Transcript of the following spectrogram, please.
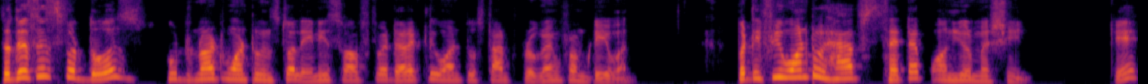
So this is for those who do not want to install any software, directly want to start programming from day one. But if you want to have setup on your machine, okay,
